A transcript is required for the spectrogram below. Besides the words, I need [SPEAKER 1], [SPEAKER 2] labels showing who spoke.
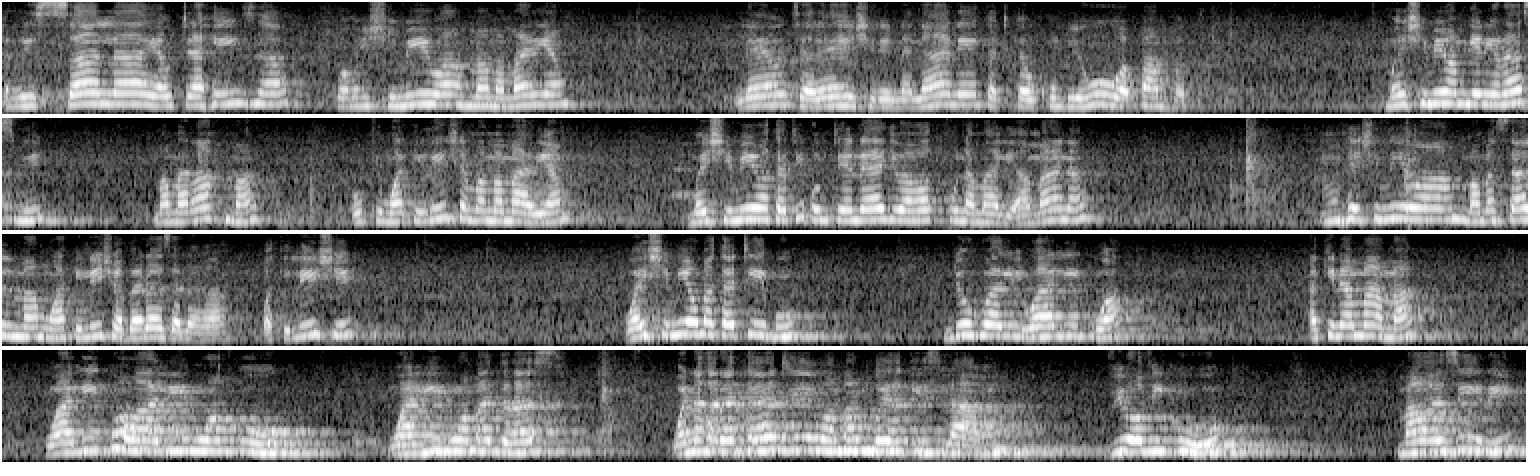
[SPEAKER 1] Risala ya utahiza kwa Mheshimiwa Mama Mariam leo tarehe 28 katika ukumbi huu wa Pamhot. Mheshimiwa mgeni rasmi Mama Rahma, ukimwakilisha Mama Mariam, Mheshimiwa katibu mtendaji wa wakfu na mali ya amana, Mheshimiwa Mama Salma, mwakilishi wa baraza la wakilishi, waheshimiwa makatibu, ndugu waalikwa, akina mama, waalikwa, waalimu wakuu, waalimu wa madrasa, wanaharakati wa mambo ya Kiislamu, vyuo vikuu, mawaziri,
